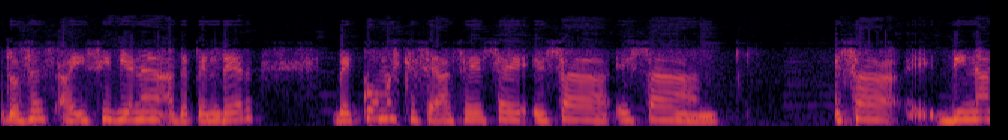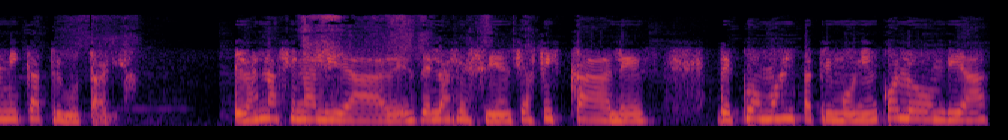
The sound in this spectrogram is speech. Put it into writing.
Entonces ahí sí viene a depender de cómo es que se hace ese, esa, esa esa eh, dinámica tributaria las nacionalidades, de las residencias fiscales, de cómo es el patrimonio en Colombia,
